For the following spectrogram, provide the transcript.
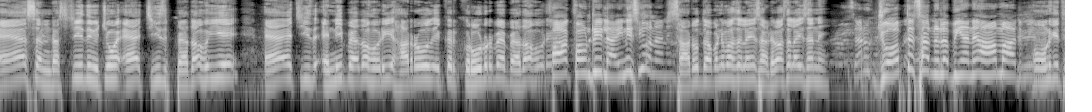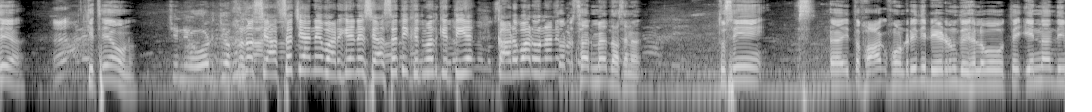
ਐਸ ਇੰਡਸਟਰੀ ਦੇ ਵਿੱਚੋਂ ਇਹ ਚੀਜ਼ ਪੈਦਾ ਹੋਈ ਏ ਇਹ ਚੀਜ਼ ਇੰਨੀ ਪੈਦਾ ਹੋ ਰਹੀ ਹਰ ਰੋਜ਼ 1 ਕਰੋੜ ਰੁਪਏ ਪੈਦਾ ਹੋ ਰਿਹਾ। ਫਾਕ ਫਾਊਂਡਰੀ ਲਾਈ ਨਹੀਂ ਸੀ ਉਹਨਾਂ ਨੇ? ਸਾਰੋ ਤਾਂ ਆਪਣੇ ਵਾਸਤੇ ਲਾਈ ਸਾਡੇ ਵਾਸਤੇ ਲਾਈ ਸਾਨੇ ਸਰ ਜੋਬ ਤੇ ਸਾਨੂੰ ਲੱਭੀਆਂ ਨੇ ਆਮ ਆਦਮੀ। ਹੁਣ ਕਿੱਥੇ ਆ? ਕਿੱਥੇ ਆ ਹੁਣ? ਚਨਿਓੜ ਜੋ ਉਹਨਾਂ ਸਿਆਸਤ ਚ ਆਨੇ ਵੜ ਗਏ ਨੇ ਸਿਆਸਤ ਦੀ ਖਿਦਮਤ ਕੀਤੀ ਹੈ ਕਾਰੋਬਾਰ ਉਹਨਾਂ ਨੇ ਸਰ ਮੈਂ ਦੱਸਣਾ। ਤੁਸੀਂ ਇਤਫਾਕ ਫਾਊਂਡਰੀ ਦੀ ਡੇਟ ਨੂੰ ਦੇਖ ਲਵੋ ਤੇ ਇਹਨਾਂ ਦੀ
